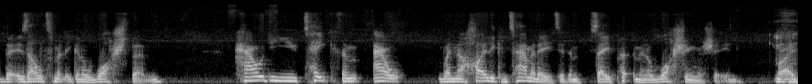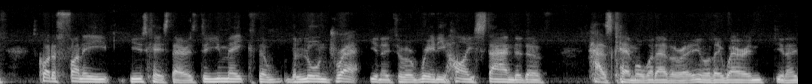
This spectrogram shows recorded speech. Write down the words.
that is ultimately going to wash them, how do you take them out when they're highly contaminated and say put them in a washing machine, mm-hmm. right? Mm-hmm. It's quite a funny use case there is do you make the the laundrette, you know, to a really high standard of Hazchem or whatever, you know, they wearing, you know,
